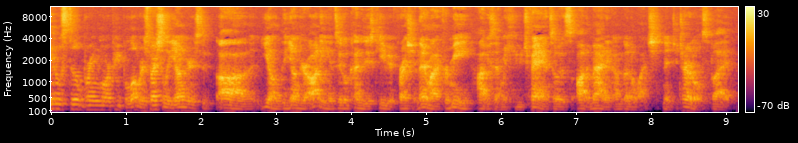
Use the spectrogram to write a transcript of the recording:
it, will still bring more people over, especially younger, uh, you know, the younger audience. It'll kind of just keep it fresh in their mind. For me, obviously, I'm a huge fan, so it's automatic. I'm gonna watch Ninja Turtles, but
